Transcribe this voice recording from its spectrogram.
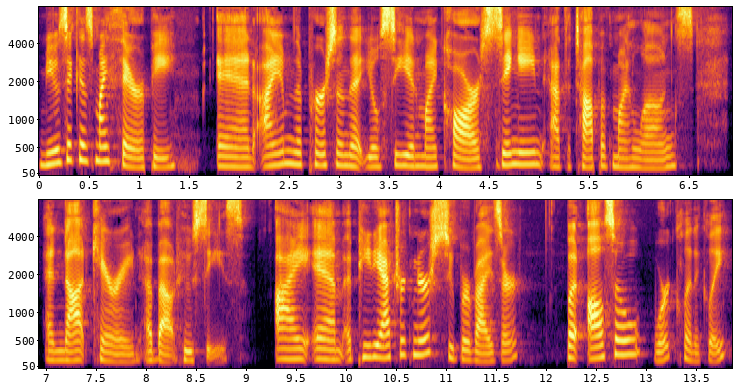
Music is my therapy, and I am the person that you'll see in my car singing at the top of my lungs and not caring about who sees. I am a pediatric nurse supervisor, but also work clinically.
